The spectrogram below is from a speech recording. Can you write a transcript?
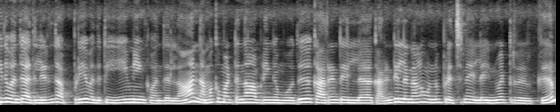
இது வந்து அதிலிருந்து அப்படியே வந்துட்டு ஈவினிங்க்கு வந்துடலாம். நமக்கு மட்டும்தான் அப்படிங்கும்போது கரண்ட் இல்லை. கரண்ட் இல்லைனாலும் ஒன்றும் பிரச்சனை இல்லை. இன்வெர்டர் இருக்குது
